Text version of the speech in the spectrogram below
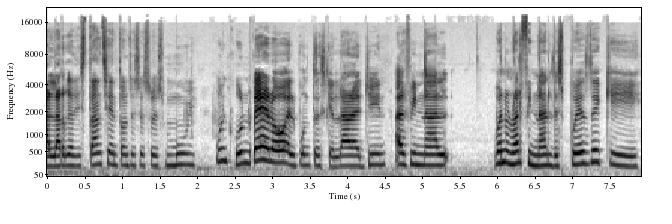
a larga distancia, entonces eso es muy, muy cool. Pero el punto es que Lara Jean al final bueno, no al final, después de que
